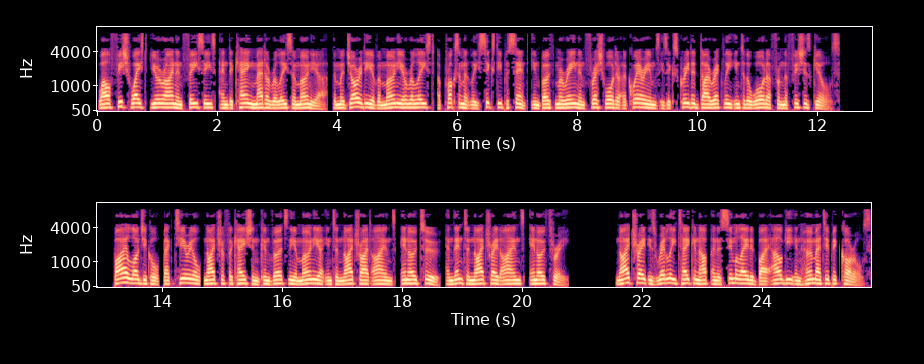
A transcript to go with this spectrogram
While fish waste urine and, feces and decaying matter release ammonia, the majority of ammonia released approximately 60% in both marine and freshwater aquariums is excreted directly into the water from the fish's gills. Biological bacterial nitrification converts the ammonia into nitrite ions, NO2, and then to nitrate ions, NO3. Nitrate is readily taken up and assimilated by algae and hermatypic corals.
